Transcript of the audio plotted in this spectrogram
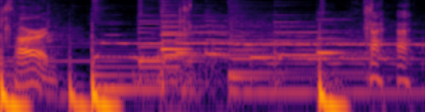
That's hard.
